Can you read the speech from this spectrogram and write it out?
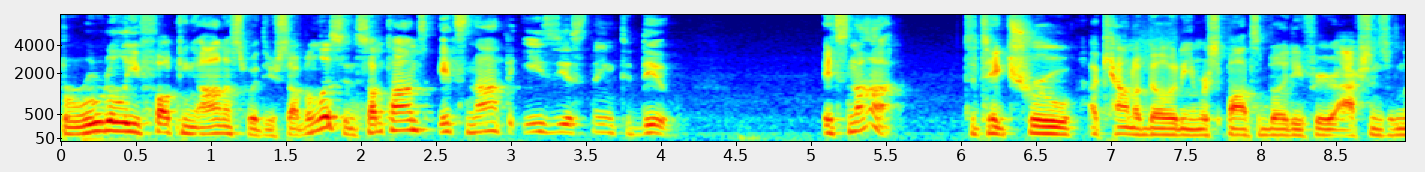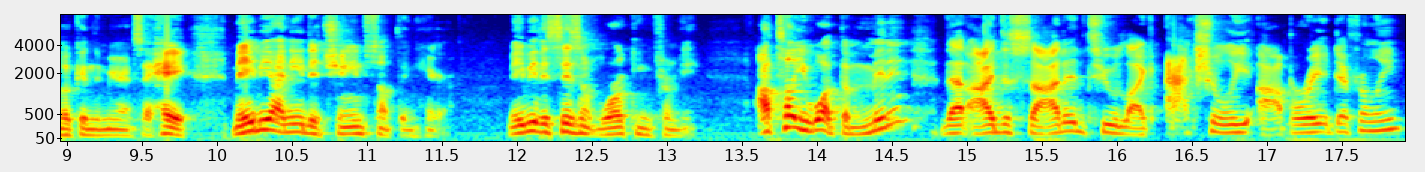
brutally fucking honest with yourself, and listen, sometimes it's not the easiest thing to do. It's not to take true accountability and responsibility for your actions and look in the mirror and say, hey, maybe I need to change something here. Maybe this isn't working for me. I'll tell you what, the minute that I decided to like actually operate differently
